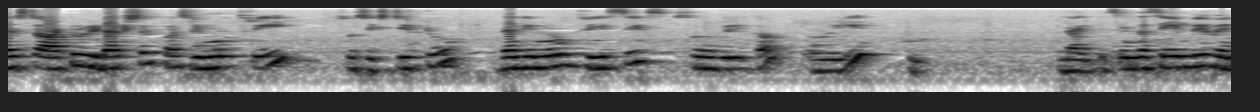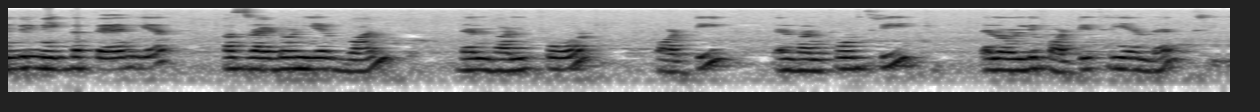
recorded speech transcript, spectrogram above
then start to reduction. First remove 3 so 62 then remove 3 6 so will come only 2 like this. In the same way when we make the pair here first write down here 1 then 1 4 40 then 1 4 3 then only 43 and then 3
